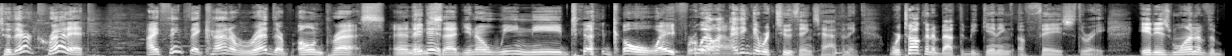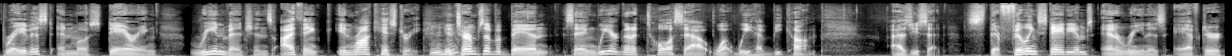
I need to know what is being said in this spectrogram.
to their credit, I think they kind of read their own press and, They and said, you know, we need to go away for a while. well. I think there were two things happening. We're talking about the beginning of phase three. It is one of the bravest and most daring reinventions, I think, in rock history, Mm-hmm. in terms of a band saying, we are going to toss out what we have become. As you said, they're filling stadiums and arenas after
